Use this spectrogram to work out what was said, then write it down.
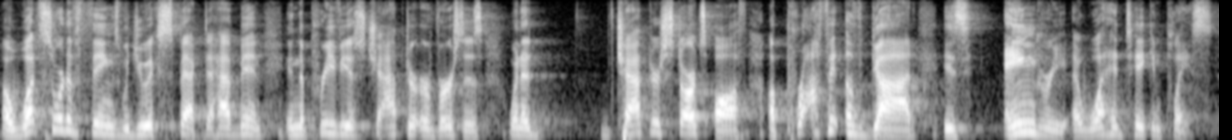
Uh, what sort of things would you expect to have been in the previous chapter or verses when a chapter starts off a prophet of God is angry at what had taken place.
